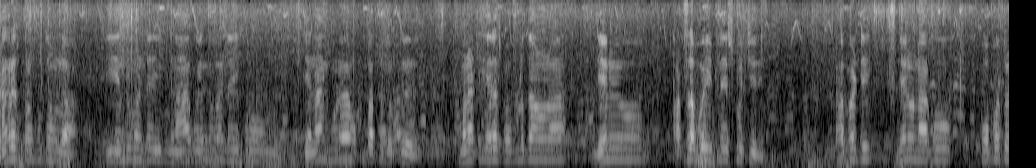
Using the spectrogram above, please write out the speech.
కాంగ్రెస్ ప్రభుత్వంలో ఎందుకంటే ఇప్పుడు నాకు ఎందుకంటే ఇప్పుడు జనానికి కూడా ఒక భర్త దొరకలేదు మన టీఆర్ఎస్ ప్రభుత్వంలో నేను అట్లా పోయి ఇట్లా వేసుకొచ్చేది కాబట్టి నేను నాకు కోపంతో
